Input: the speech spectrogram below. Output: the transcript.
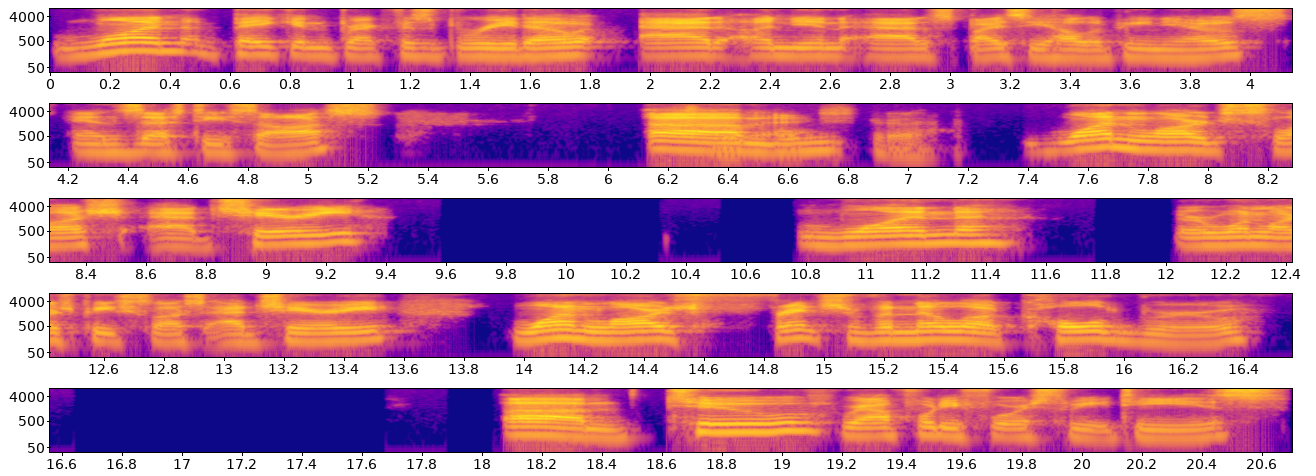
one bacon breakfast burrito add onion add spicy jalapenos and zesty sauce um one large slush add cherry. One or one large peach slush add cherry. One large french vanilla cold brew. Um two route 44 sweet teas.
